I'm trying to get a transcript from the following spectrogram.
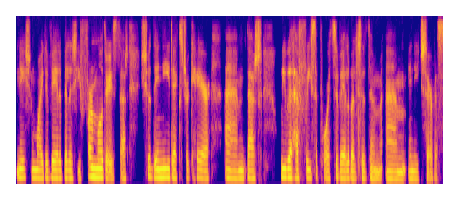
nationwide availability for mothers that should they need extra care, um, that we will have free supports available to them um, in each service.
